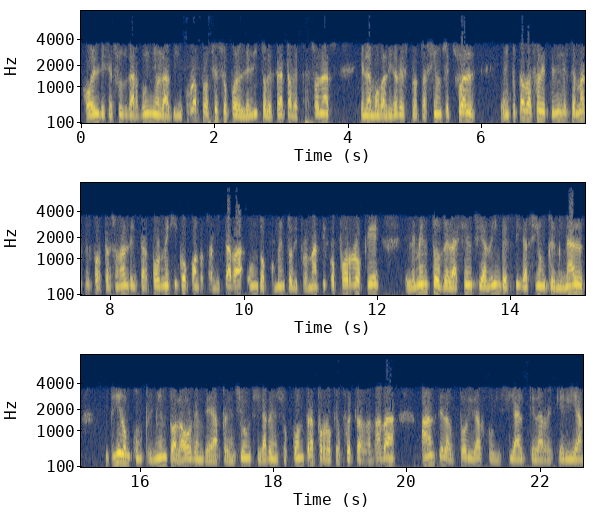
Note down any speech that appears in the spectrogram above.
Joel de Jesús Garduño la vinculó a proceso por el delito de trata de personas en la modalidad de explotación sexual. La imputada fue detenida este martes por personal de Interpol México cuando tramitaba un documento diplomático, por lo que elementos de la Agencia de Investigación Criminal dieron cumplimiento a la orden de aprehensión girada en su contra, por lo que fue trasladada ante la autoridad judicial que la requería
